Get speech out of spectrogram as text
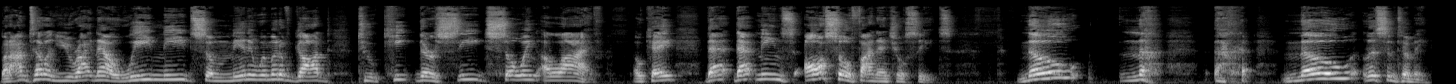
But I'm telling you right now, we need some men and women of God to keep their seed sowing alive. Okay? That that means also financial seeds. No no, no listen to me.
